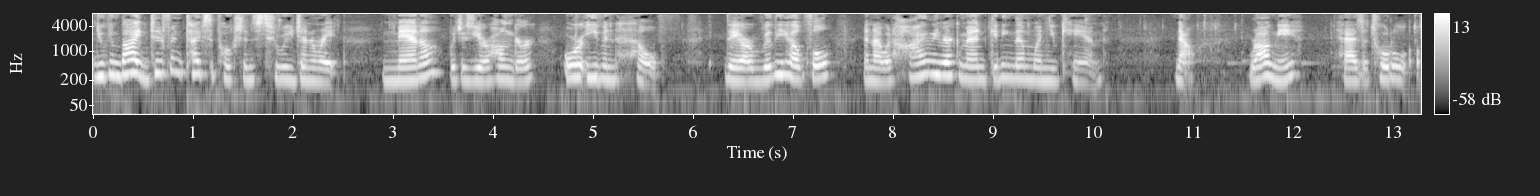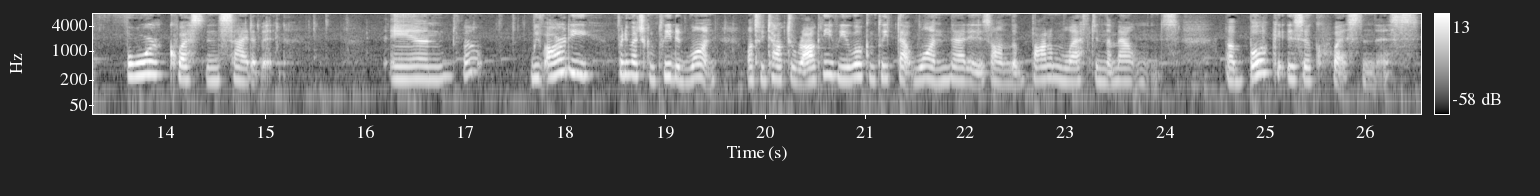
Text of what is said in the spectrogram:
you can buy different types of potions to regenerate mana, which is your hunger, or even health. They are really helpful, and I would highly recommend getting them when you can. Now, Ragni has a total of four quests inside of it. And, well, we've already pretty much completed one. Once we talk to Ragni, we will complete that one that is on the bottom left in the mountains. A book is a quest in this.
